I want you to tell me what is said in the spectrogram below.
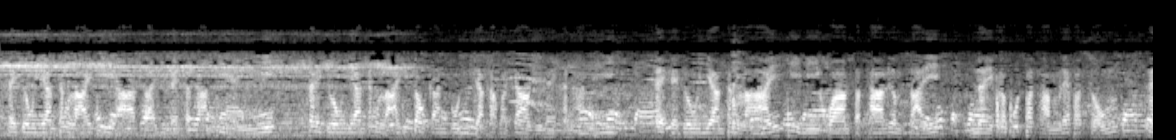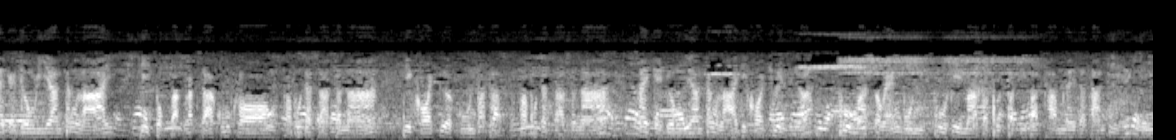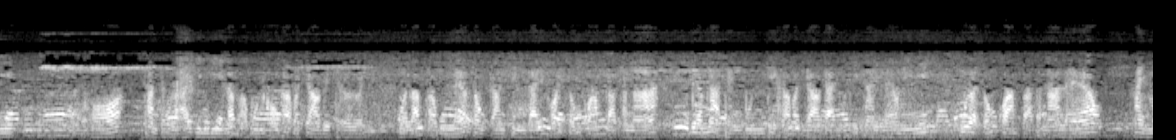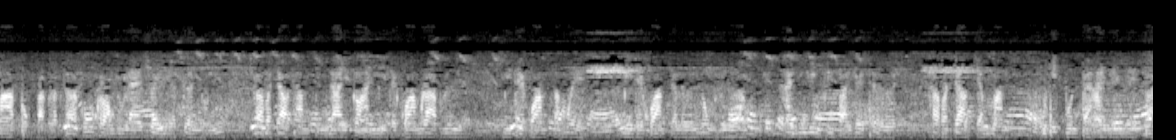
ให้ดวงวิญญาณทั้งหลายที่อาศัยอยู่ในสถานที่แห่งนี้ ให้ดวงวิญญาณทั้งหลายที่ต้องการบุญจากข้าพเจ้าอยู่ในขณะนี้ ให้แก่ดวงวิญญาณทั้งหลายที่มีความศรัทธาเลื่อมใส ในพระพุทธพระธรรมและพระสงฆ์ให้แก่ดวงวิญญาณทั้งหลาย ที่ปกปักรักษาคุ้มครอง พระพุทธศาสนา ที่คอยเกื้อกูลพระธรรมพระพุทธศาสนา ให้แก่ดวงวิญญาณทั้งหลายที่คอยช่วยเหลือ ผู้มาแสวงบุญผู้ที่มาประพฤติปฏิบัติธรรมในสถานที่แห่งนี้ขอท่านทั้งหลายยินดีรับอาบุญของข้าพเจ้าด้วยเถิดเมื่อรับอาบุญแล้วต้องการสิ่งใดขอให้สมความปรารถนาด้วยอำนาแห่งบุญที่ข้าพเจ้าได้ทิศให้แล้วนี้ เมื่อสมความปรารถนาแล้ว ให้มาปกปักรักษาคุ้มครองดูแลช่วยเหลือเกื้อหนุนข้าพเจ้าทำสิ่งใดก็ให้มีแต่ความราบรื่นมีแต่ความสำเร็จ มีแต่ความเจริญรุ่งเรือง ให้ยิ่งยิ่งขึ้นไปด้วยเถิด ข้าพเจ้าจะมันอุทิศบุญไปให้เรื่อยๆไป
